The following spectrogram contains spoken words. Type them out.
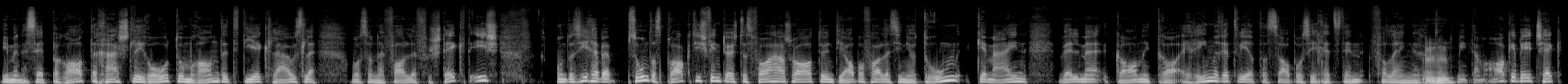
in einem separaten Kästchen rot umrandet die Klausel, wo so eine Falle versteckt ist. Und was ich eben besonders praktisch finde, du hast das vorher schon angetönt, die Abofallen sind ja drum gemein, weil man gar nicht daran erinnert wird, dass das Abo sich jetzt dann verlängert. Mhm. Und mit dem AGB-Check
